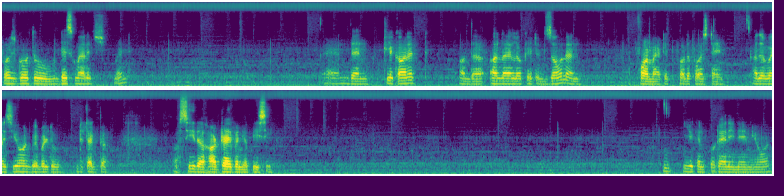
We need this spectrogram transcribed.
First go to disk management. And then click on it on the unallocated zone and format it for the first time otherwise you won't be able to detect the or see the hard drive in your PC you can put any name you want.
